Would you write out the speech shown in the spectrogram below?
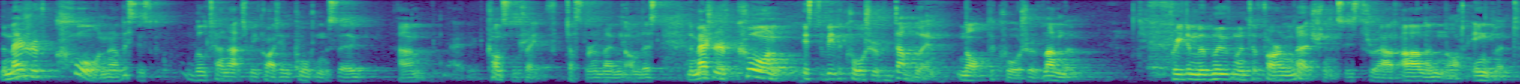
The measure of corn, now this is, will turn out to be quite important, so um, concentrate just for a moment on this. The measure of corn is to be the quarter of Dublin, not the quarter of London. Freedom of movement of foreign merchants is throughout Ireland, not England,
